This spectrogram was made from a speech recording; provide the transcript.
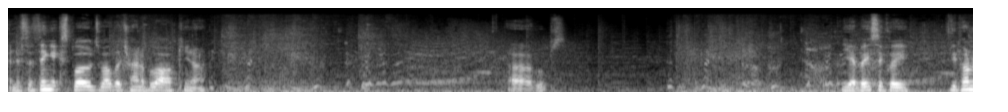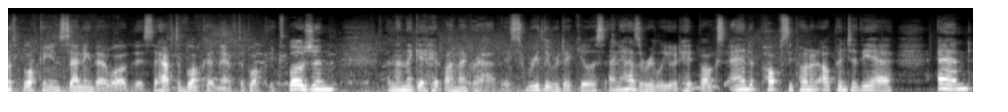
and if the thing explodes while they're trying to block, you know... Uh, whoops. Yeah, basically, if the opponent's blocking and standing there while this, they have to block it and they have to block the explosion, and then they get hit by my grab. It's really ridiculous, and it has a really good hitbox, and it pops the opponent up into the air, and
